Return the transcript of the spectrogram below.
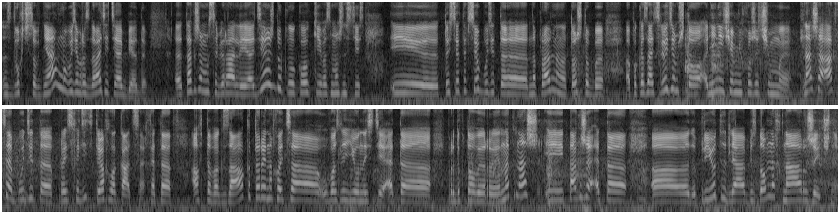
с двух часов дня мы будем раздавать эти обеды. Э, Также мы собирали одежду, у кого какие возможности есть. И то есть это все будет э, направлено на то, чтобы э, показать людям, что они ничем не хуже, чем мы. Наша акция будет происходить в трех локациях. Это автовокзал, который находится возле юности, это продуктовый рынок наш, и также это приют для бездомных на Ржичной.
